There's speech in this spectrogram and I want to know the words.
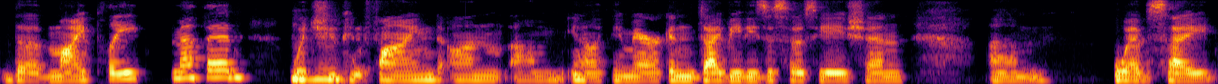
the my plate method which mm-hmm. you can find on, um, you know, like the American Diabetes Association um, website.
